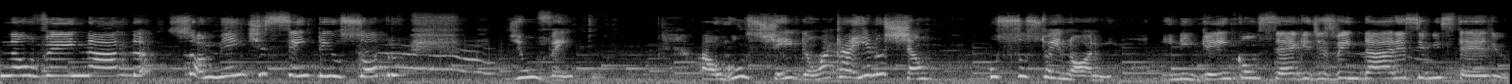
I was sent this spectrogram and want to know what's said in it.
não veem nada, somente sentem o sopro de um vento. Alguns chegam a cair no chão. O susto é enorme e ninguém consegue desvendar esse mistério.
